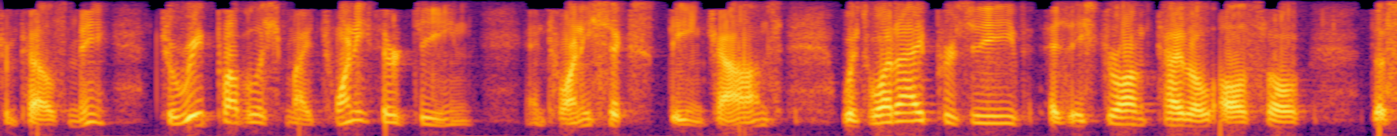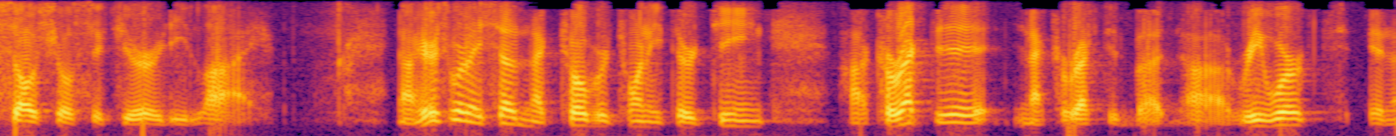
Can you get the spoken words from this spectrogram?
compels me to republish my 2013 and 2016 columns with what I perceive as a strong title also, The Social Security Lie. Now here's what I said in October 2013, uh, corrected, not corrected, but uh, reworked in,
